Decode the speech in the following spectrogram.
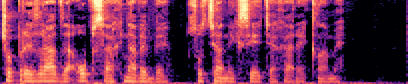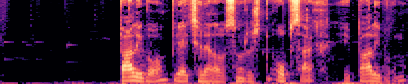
čo prezrádza obsah na webe, sociálnych sieťach a reklame. Palivo, priateľe, lebo som že obsah je palivom,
